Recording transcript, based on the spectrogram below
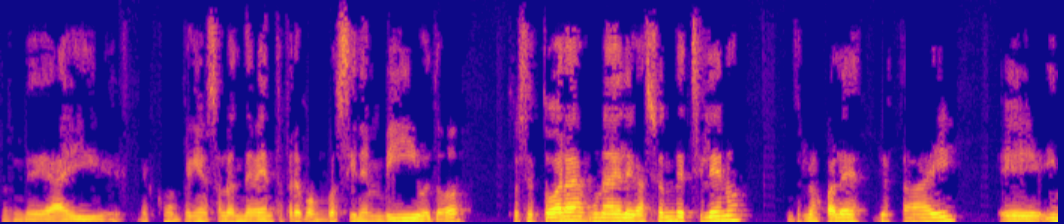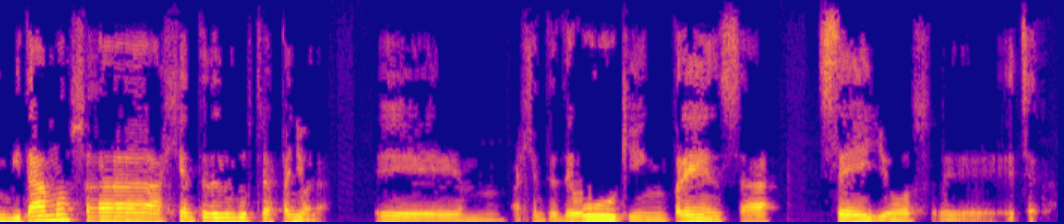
donde hay es como un pequeño salón de eventos, pero con cocina en vivo y todo. Entonces, toda una delegación de chilenos, entre los cuales yo estaba ahí, eh, invitamos a gente de la industria española, eh, agentes de booking, prensa, sellos, eh, etcétera.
